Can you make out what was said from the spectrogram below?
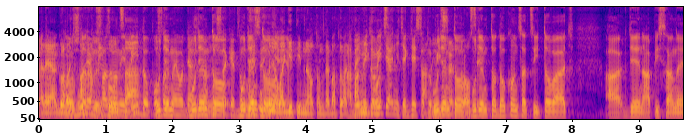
reagovať budem sa vami do posledného dňa, budem to- budem úplne legitimné o tom debatovať. A vy mi to vyťahnete, kde sa to Budem to, budem to dokonca citovať a kde je napísané,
